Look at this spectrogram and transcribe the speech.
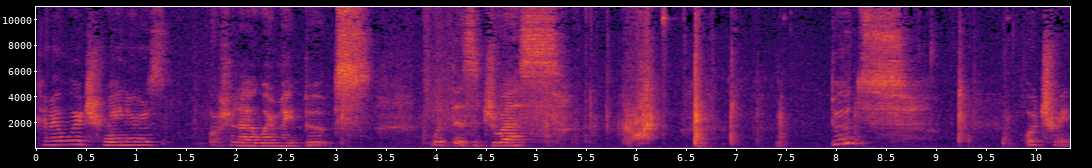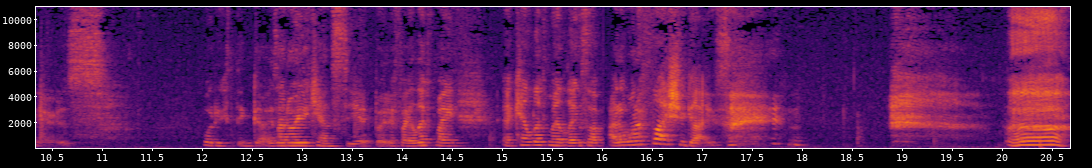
Can I wear trainers or should I wear my boots with this dress? Boots or trainers? What do you think guys? I know you can't see it, but if I lift my, I can't lift my legs up, I don't want to flash you guys. uh,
